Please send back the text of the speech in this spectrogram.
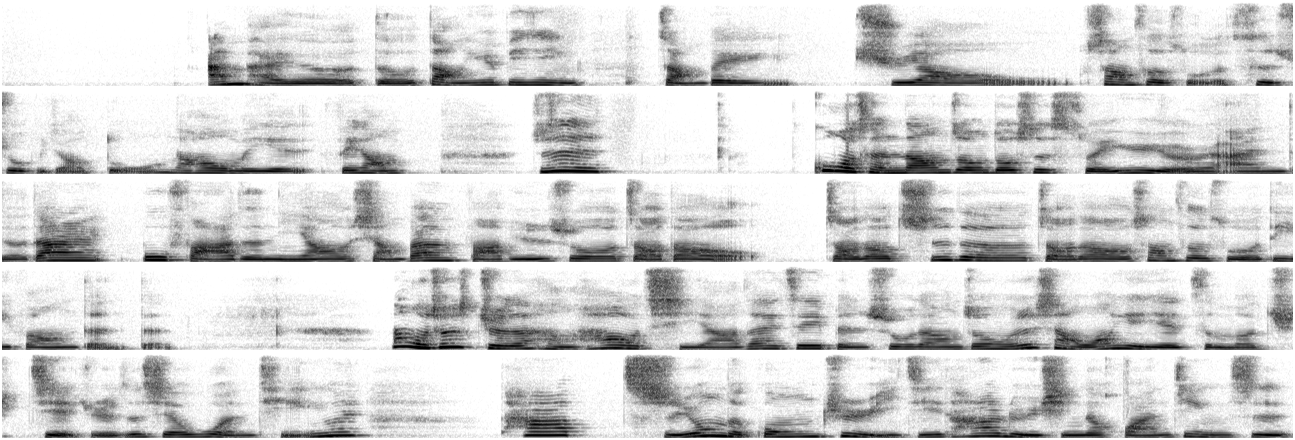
安排的得当，因为毕竟长辈需要上厕所的次数比较多，然后我们也非常就是过程当中都是随遇而安的。当然不乏的你要想办法，比如说找到找到吃的，找到上厕所的地方等等。那我就是觉得很好奇啊，在这一本书当中，我就想王爷爷怎么去解决这些问题，因为他。使用的工具以及他旅行的环境是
